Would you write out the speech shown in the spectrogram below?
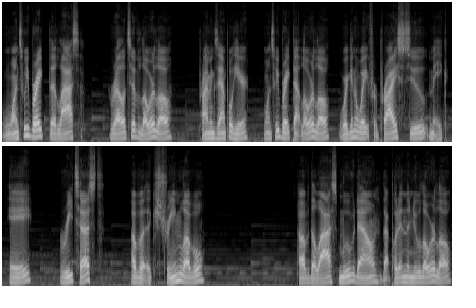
Once we break the last relative lower low, prime example here, once we break that lower low, we're going to wait for price to make a retest of an extreme level of the last move down that put in the new lower low.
